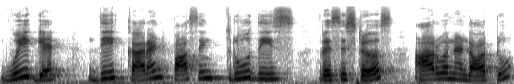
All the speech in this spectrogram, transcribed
we get the current passing through these resistors R1 and R2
